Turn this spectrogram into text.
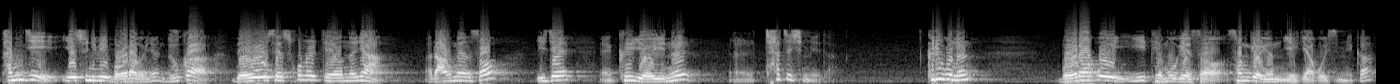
단지 예수님이 뭐라고 하냐? 누가 내 옷에 손을 대었느냐? 라면서 이제 그 여인을 찾으십니다. 그리고는 뭐라고 이 대목에서 성경은 얘기하고 있습니까?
